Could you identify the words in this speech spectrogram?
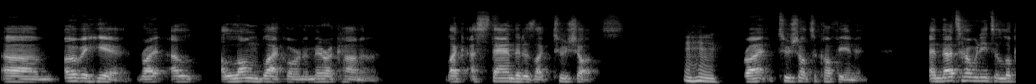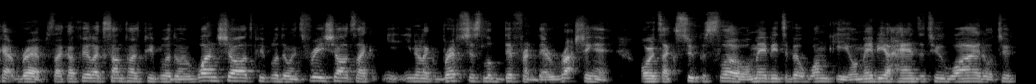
um over here right a, a long black or an americano like a standard is like two shots Mhm. right? Two shots of coffee in it. And that's how we need to look at reps. Like I feel like sometimes people are doing one shots, people are doing three shots. Like you know, like reps just look different. They're rushing it, or it's like super slow, or maybe it's a bit wonky, or maybe your hands are too wide or too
